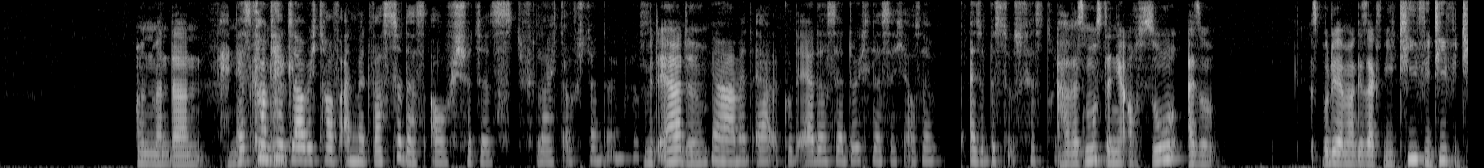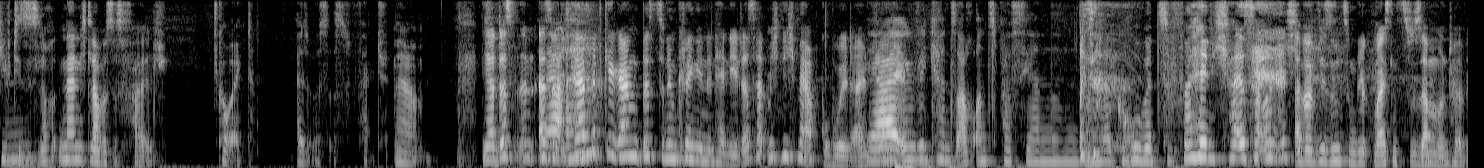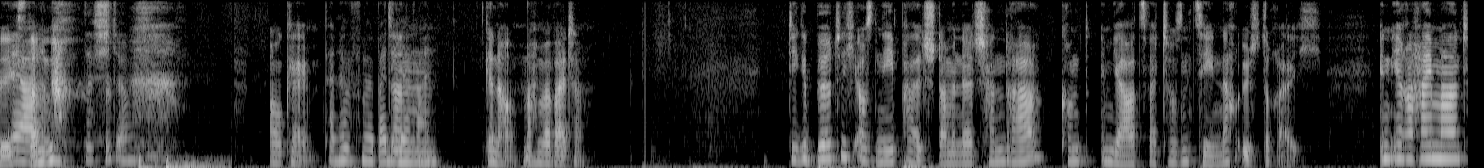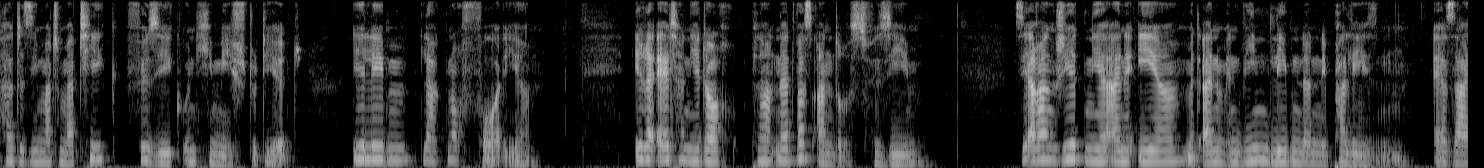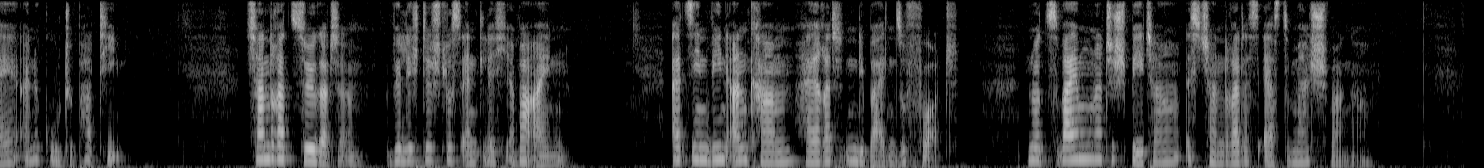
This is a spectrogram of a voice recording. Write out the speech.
und man dann Es kommt halt, glaube ich, drauf an, mit was du das aufschüttest. Vielleicht auch stand irgendwas. mit Erde. ja, mit Erde. Gut, Erde ist ja durchlässig, außer, also bis du es festdrückst. Aber es muss dann ja auch so, also es wurde ja immer gesagt, wie tief, wie tief, wie tief Mhm. dieses Loch. Nein, ich glaube, es ist falsch. Korrekt. Also es ist falsch. Ja. Ja, das, also Ja. ich wäre mitgegangen bis zu dem klingelnden Handy. Das hat mich nicht mehr abgeholt einfach. Ja, irgendwie könnte es auch uns passieren, in so eine Grube zu fallen. Ich weiß auch nicht. Aber wir sind zum Glück meistens zusammen unterwegs. Ja. Dann, das stimmt. okay, Dann hüpfen wir bei dir dann, rein. genau, machen wir weiter. Die gebürtig aus Nepal stammende Chandra kommt im Jahr 2010 nach Österreich. In ihrer Heimat hatte sie Mathematik, Physik und Chemie studiert. Ihr Leben lag noch vor ihr. Ihre Eltern jedoch planten etwas anderes für sie. Sie arrangierten ihr eine Ehe mit einem in Wien lebenden Nepalesen. Er sei eine gute Partie. Chandra zögerte, willigte schlussendlich aber ein. Als sie in Wien ankam, heirateten die beiden sofort. Nur zwei Monate später ist Chandra das erste Mal schwanger.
